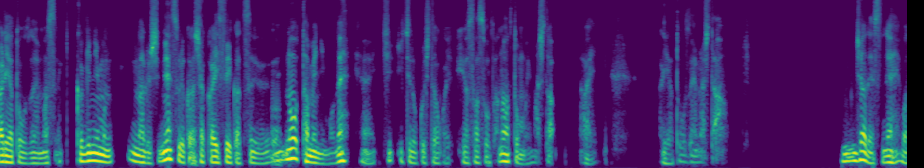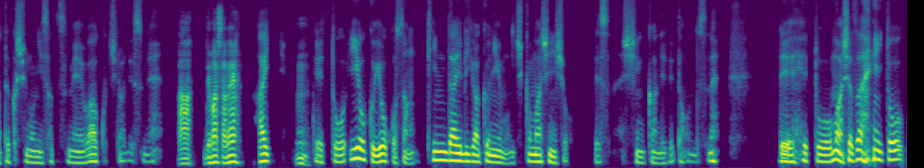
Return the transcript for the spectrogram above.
ありがとうございます。きっかけにもなるしね、それから社会生活のためにもね、えー一一読した方が良さそうだなと思いました。はい。ありがとうございました。じゃあですね、私の2冊目はこちらですね。あ、出ましたね。はい。うん。えっと、伊奥陽子さん、近代美学入門、ちくま新書です。新刊で出た本ですね。で、えっと、まあ、謝罪と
